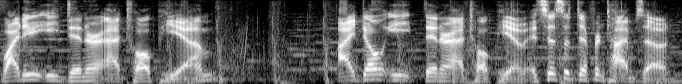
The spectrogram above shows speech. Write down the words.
Why do you eat dinner at 12 p.m.? I don't eat dinner at 12 p.m. It's just a different time zone.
